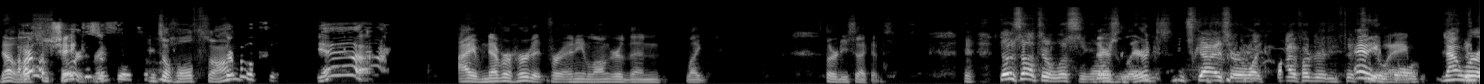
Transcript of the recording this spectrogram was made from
no, it's Harlem just Shake short, is right? a full song. It's a whole song. both, yeah. I have never heard it for any longer than like thirty seconds. those out there listening. There's like, lyrics? These guys are like 550 Anyway, years old. now They're we're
